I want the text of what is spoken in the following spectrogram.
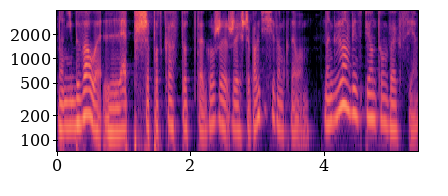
no niebywałe, lepsze podcasty od tego, że, że jeszcze bardziej się zamknęłam. Nagrywam więc piątą wersję.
